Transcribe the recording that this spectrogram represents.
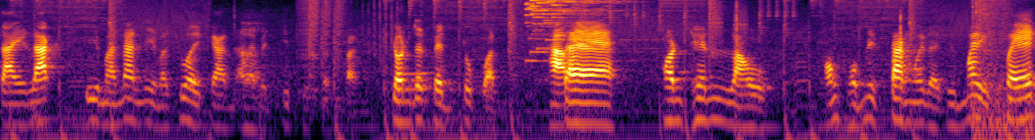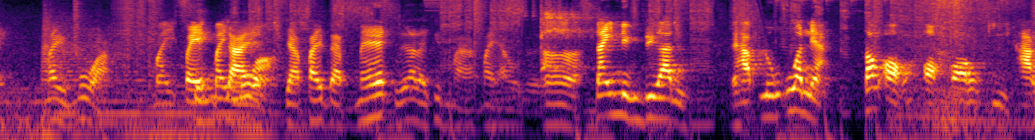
ใจรักที่มานั่นนี่มาช่วยกันอะไรอ่าเป็นคลิปที่เป็นไปจนจนเป็นทุกวันครับแต่ คอนเทนต์เราของผมนี่ตั้งไว้เลยคือไม่เฟกไม่มั่วไม่เฟกไม่จริงใจมั่วอย่าไปแบบเมคหรืออะไรขึ้นมาไม่เอาเลยเออในหนึ่งเดือนนะครับลุงอ้วนเนี่ยต้องออกออกกองกี่ครั้ง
